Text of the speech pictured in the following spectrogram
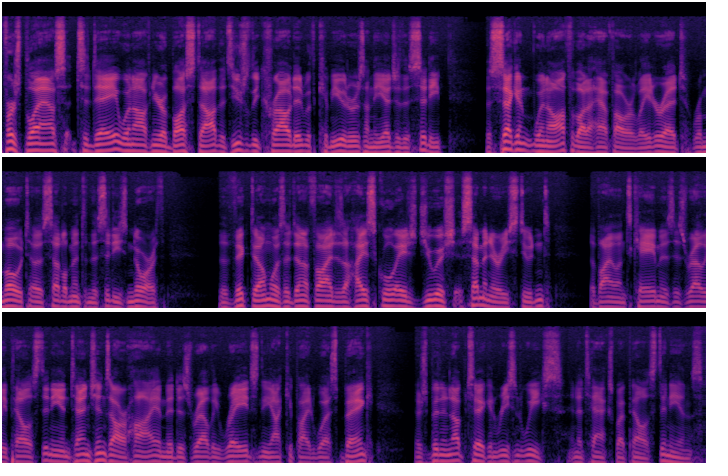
The first blast today went off near a bus stop that's usually crowded with commuters on the edge of the city. The second went off about a half hour later at Ramot a settlement in the city's north. The victim was identified as a high school age Jewish seminary student. The violence came as Israeli Palestinian tensions are high amid Israeli raids in the occupied West Bank. There's been an uptick in recent weeks in attacks by Palestinians.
